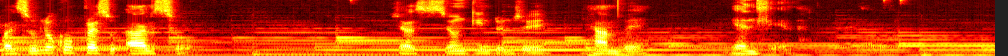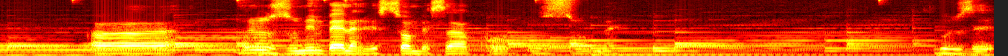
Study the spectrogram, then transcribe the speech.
but ulokhu upress u-also just yonke into nje ihambe ngendlela uh uzume impela nje isithombe sakho uzume. Ukuze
